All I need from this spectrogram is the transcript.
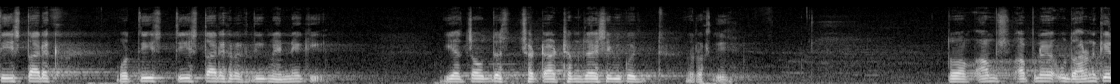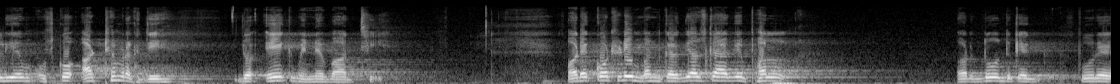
तीस तारीख, वो तीस तीस तारीख रख दी महीने की, या चौदह, छठ, आठम, जैसे भी कोई रख दी। तो हम अपने उदाहरण के लिए उसको आठम रख दी, जो एक महीने बाद थी। और एक कोठड़ी बंद कर दिया, उसके आगे फल और दूध के पूरे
